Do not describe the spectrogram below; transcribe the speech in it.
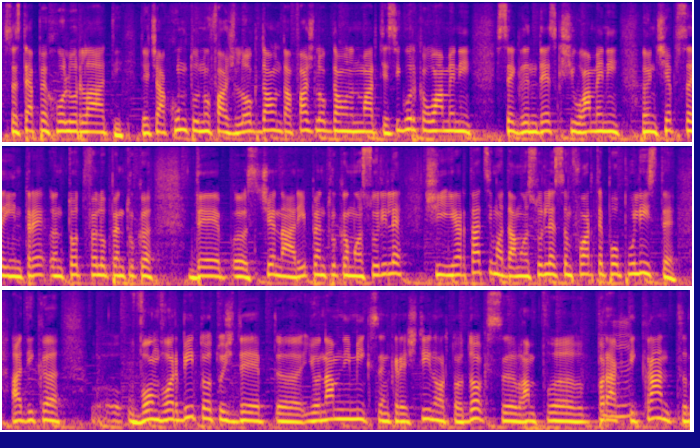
să stea pe holuri la ATI. Deci acum tu nu faci lockdown, dar faci lockdown în martie. Sigur că oamenii se gândesc și oamenii încep să intre în tot felul pentru că de uh, scenarii, pentru că măsurile, și iertați-mă, dar măsurile sunt foarte populiste. Adică uh, vom vorbi totuși de, uh, eu n-am nimic, sunt creștin, ortodox, uh, am uh, practicant, uh,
